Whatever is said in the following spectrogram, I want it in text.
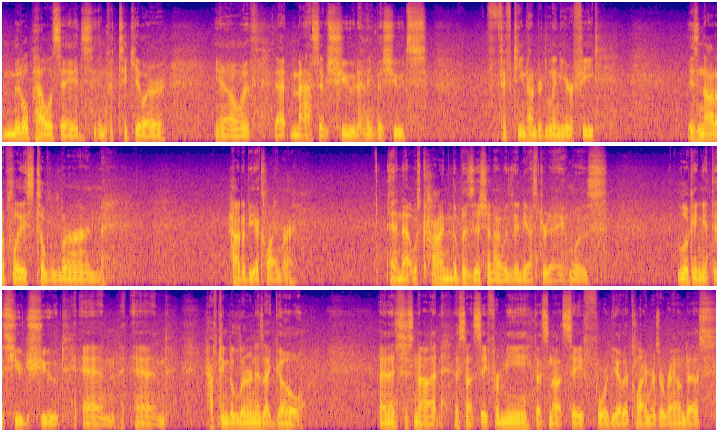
Middle Palisades in particular, you know, with that massive chute, I think the chute's 1500 linear feet, is not a place to learn how to be a climber. And that was kind of the position I was in yesterday was looking at this huge chute and and having to learn as I go. And that's just not that's not safe for me. That's not safe for the other climbers around us.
